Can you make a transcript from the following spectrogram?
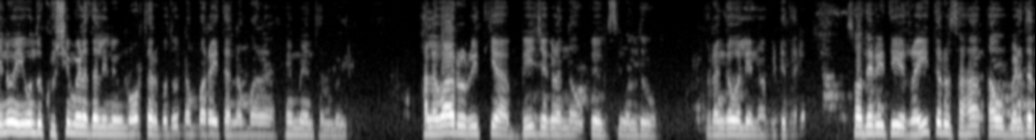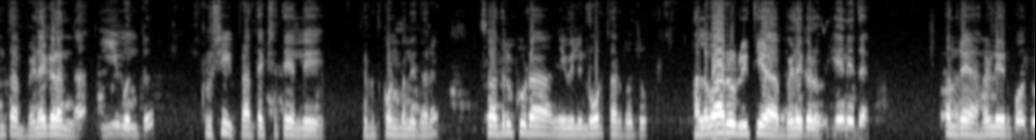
ಇನ್ನು ಈ ಒಂದು ಕೃಷಿ ಮೇಳದಲ್ಲಿ ನೀವು ನೋಡ್ತಾ ಇರ್ಬೋದು, ನಮ್ಮ ರೈತ, ನಮ್ಮ ಹೆಮ್ಮೆ ಅಂತ ಅಂದ್ಬಿಟ್ಟು ಹಲವಾರು ರೀತಿಯ ಬೀಜಗಳನ್ನು ಉಪಯೋಗಿಸಿ ಒಂದು ರಂಗವಲ್ಲಿಯನ್ನು ಬಿಟ್ಟಿದ್ದಾರೆ. ಸೊ ಅದೇ ರೀತಿ ರೈತರು ಸಹ ತಾವು ಬೆಳೆದಂಥ ಬೆಳೆಗಳನ್ನು ಈ ಒಂದು ಕೃಷಿ ಪ್ರಾತ್ಯಕ್ಷತೆಯಲ್ಲಿ ತೆಗೆದುಕೊಂಡು ಬಂದಿದ್ದಾರೆ. ಸೊ ಅದರೂ ಕೂಡ ನೀವಿಲ್ಲಿ ನೋಡ್ತಾ ಇರ್ಬೋದು, ಹಲವಾರು ರೀತಿಯ ಬೆಳೆಗಳು ಏನಿದೆ ಅಂದರೆ ಹಳ್ಳಿ ಇರ್ಬೋದು,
